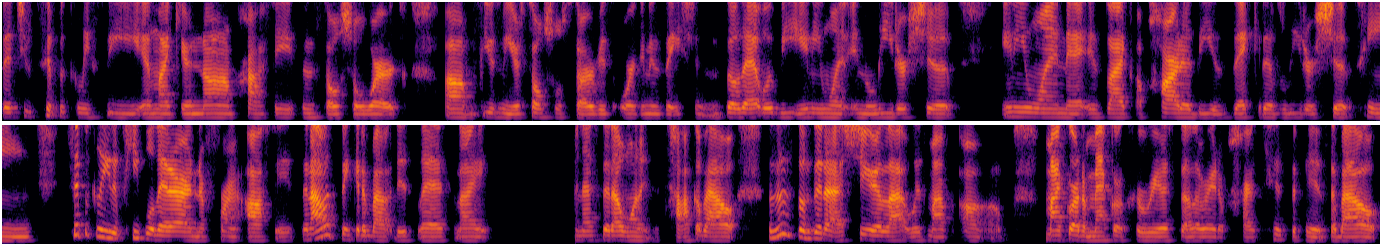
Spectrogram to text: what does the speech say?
that you typically see in like your nonprofits and social work, um, excuse me, your social service organizations. So that would be anyone in leadership, anyone that is like a part of the executive leadership team, typically the people that are in the front office. And I was thinking about this last night. And I said I wanted to talk about because this is something I share a lot with my um, micro to macro career accelerator participants about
